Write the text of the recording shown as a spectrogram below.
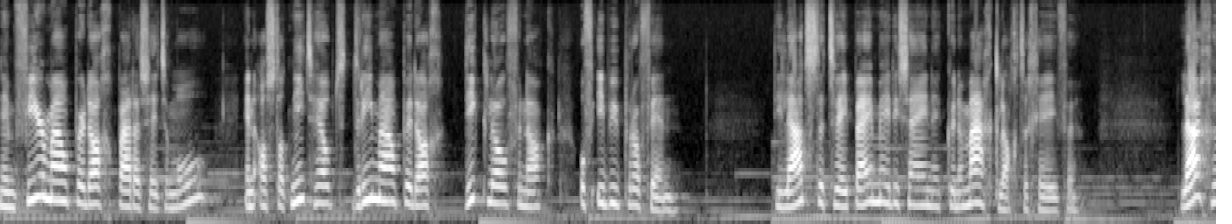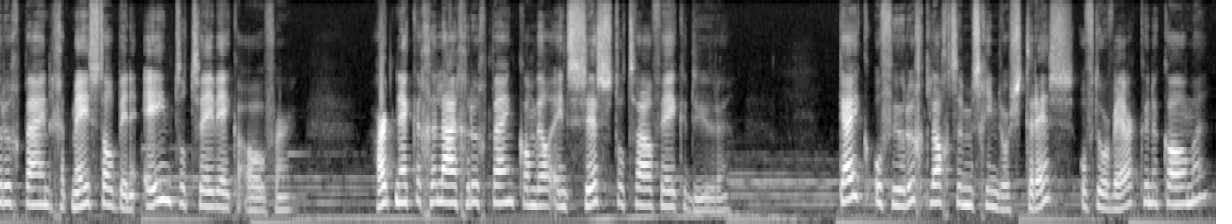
Neem vier maal per dag paracetamol en als dat niet helpt, drie maal per dag diclofenac of ibuprofen. Die laatste twee pijnmedicijnen kunnen maagklachten geven. Lage rugpijn gaat meestal binnen 1 tot 2 weken over. Hardnekkige lage rugpijn kan wel eens 6 tot 12 weken duren. Kijk of uw rugklachten misschien door stress of door werk kunnen komen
